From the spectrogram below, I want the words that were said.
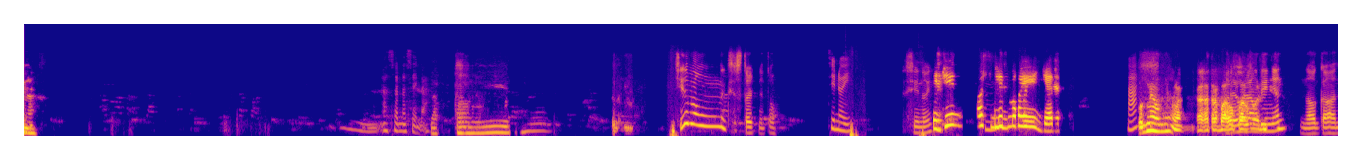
na. Hmm, Asa na sila? Sino bang nagsistart nito? Sinoy? Sino? Si Jean, pas lead mo kay Jet. Huwag na, huwag na. Kakatrabaho Pareho pa lang din yan? Nagkaan.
